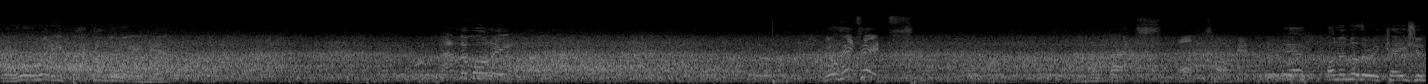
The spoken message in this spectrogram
We're already back underway here. And the volley. He'll hit it! And that's off target. Yeah, on another occasion,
